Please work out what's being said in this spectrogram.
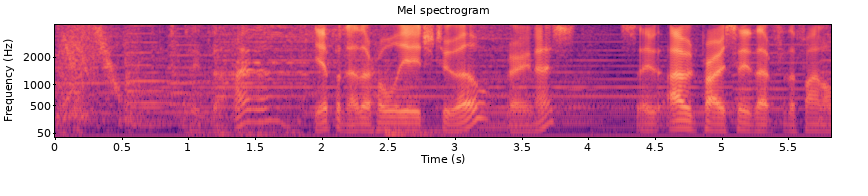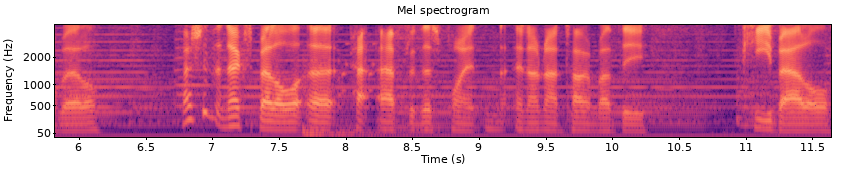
take that island. Yep, another Holy H2O. Very nice. Save, I would probably save that for the final battle. Actually, the next battle uh, after this point, and I'm not talking about the key battle,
